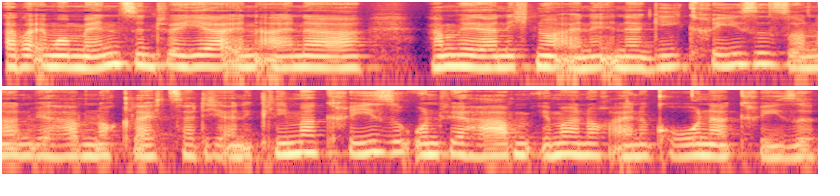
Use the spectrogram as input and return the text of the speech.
Aber im Moment sind wir ja in einer, haben wir ja nicht nur eine Energiekrise, sondern wir haben noch gleichzeitig eine Klimakrise und wir haben immer noch eine Corona-Krise.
